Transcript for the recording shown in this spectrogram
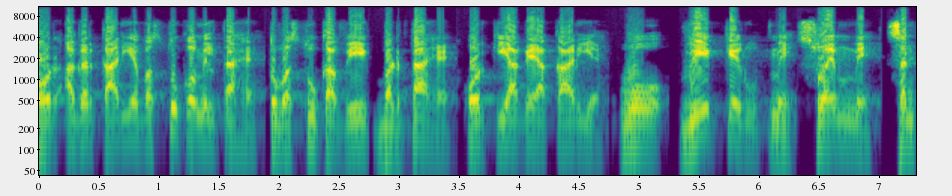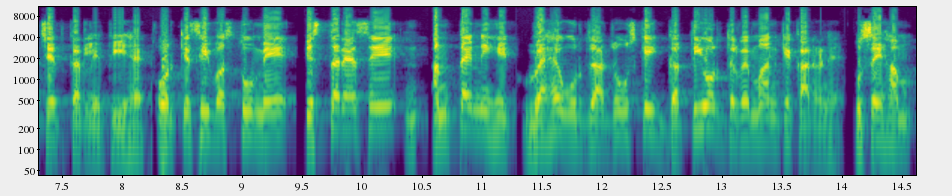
और अगर कार्य वस्तु को मिलता है तो वस्तु का वेग बढ़ता है और किया गया कार्य वो वेग के रूप में, स्वयं में संचित कर लेती है और किसी वस्तु में इस तरह से अंतनिहित वह ऊर्जा जो उसकी गति और द्रव्यमान के कारण है, उसे हम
